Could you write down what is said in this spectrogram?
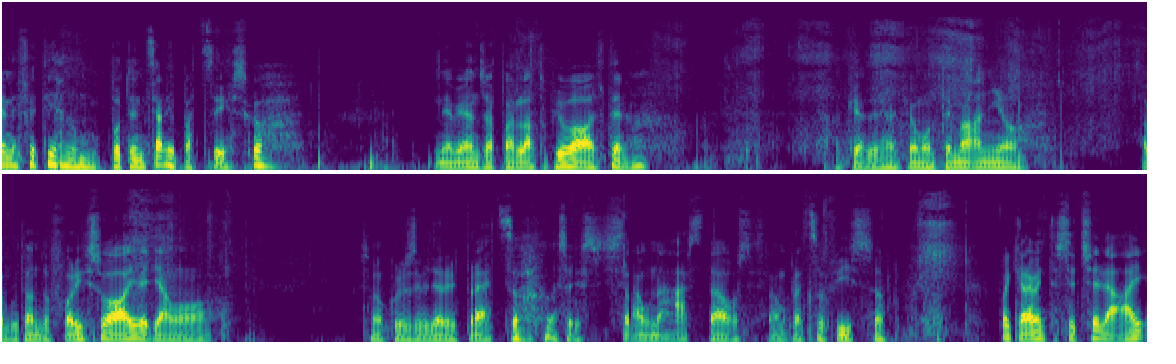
gli NFT hanno un potenziale pazzesco, ne abbiamo già parlato più volte, no? Anche ad esempio Montemagno sta buttando fuori i suoi, vediamo, sono curioso di vedere il prezzo, se ci sarà un'asta o se sarà un prezzo fisso. Poi chiaramente se ce l'hai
